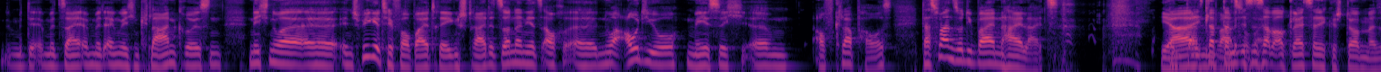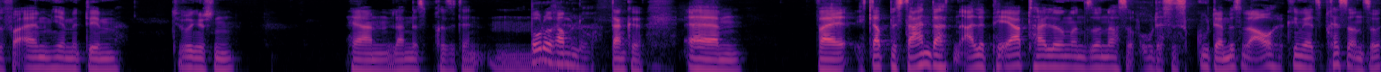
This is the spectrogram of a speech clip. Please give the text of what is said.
mit, der mit, sein, mit irgendwelchen Clangrößen nicht nur äh, in Spiegel-TV-Beiträgen streitet, sondern jetzt auch äh, nur audiomäßig ähm, auf Clubhouse. Das waren so die beiden Highlights. Ja, ich glaube, damit ist es aber auch gleichzeitig gestorben. Also vor allem hier mit dem thüringischen Herrn Landespräsidenten. Bodo Ramelow. Danke. Ähm, weil ich glaube, bis dahin dachten alle PR-Abteilungen und so noch so, oh, das ist gut, da müssen wir auch, kriegen wir jetzt Presse und so.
